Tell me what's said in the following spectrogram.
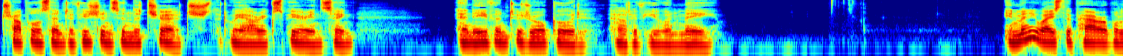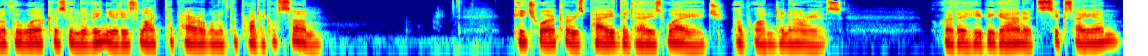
troubles and divisions in the church that we are experiencing and even to draw good out of you and me. In many ways, the parable of the workers in the vineyard is like the parable of the prodigal son. Each worker is paid the day's wage of one denarius, whether he began at 6 a.m.,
